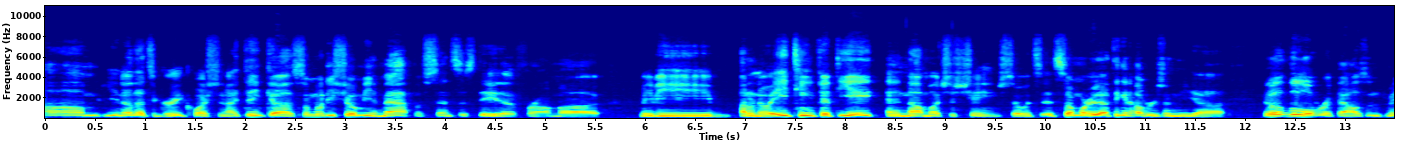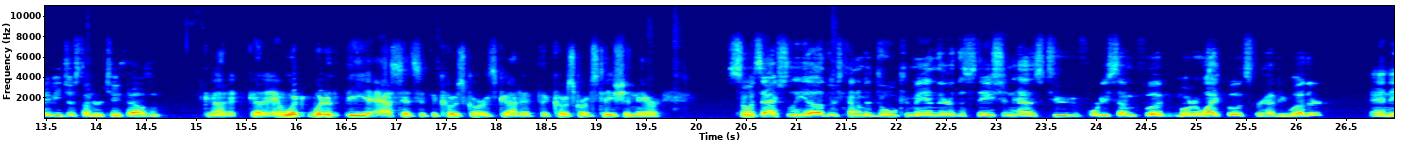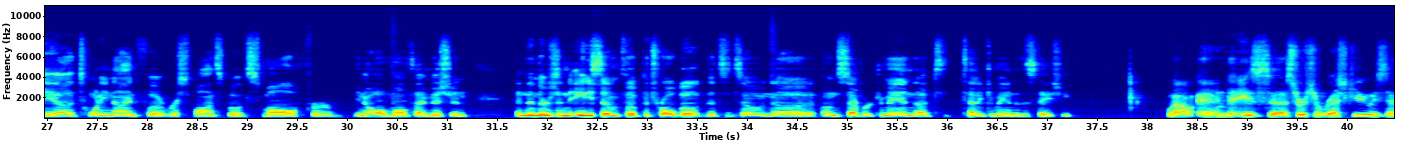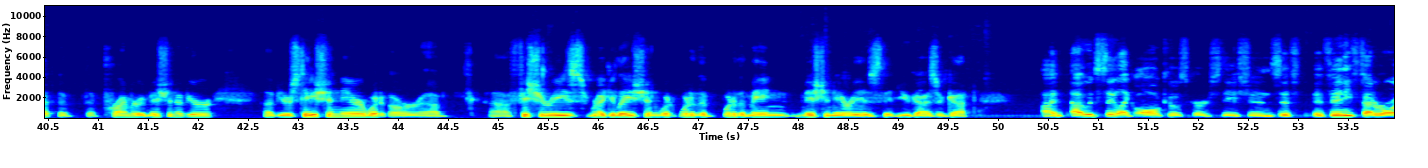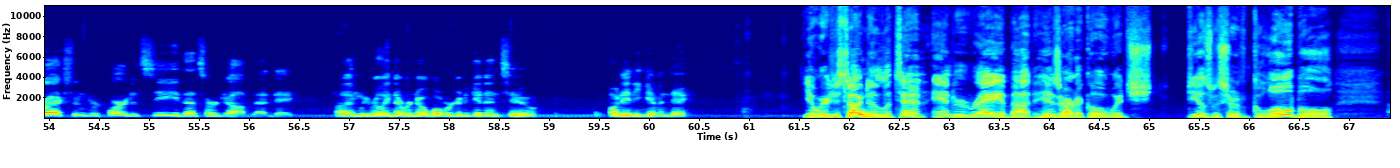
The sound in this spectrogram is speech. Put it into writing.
Um, you know, that's a great question. I think uh, somebody showed me a map of census data from uh, maybe I don't know 1858, and not much has changed. So it's it's somewhere. I think it hovers in the uh, a little over a thousand, maybe just under two thousand. Got it. Got it. And what what are the assets that the Coast Guard's got at the Coast Guard station there? So it's actually uh, there's kind of a dual command there. The station has two 47 foot motor lifeboats for heavy weather, and a uh, 29 foot response boat, small for you know all multi mission. And then there's an 87 foot patrol boat that's its own uh, own separate command, uh, tenant command of the station. Wow. And is uh, search and rescue is that the, the primary mission of your of your station there? What or uh, uh, fisheries regulation? What what are the what are the main mission areas that you guys have got? I, I would say like all Coast Guard stations, if if any federal action is required at sea, that's our job that day, uh, and we really never know what we're going to get into on any given day. Yeah, we were just talking to Lieutenant Andrew Ray about his article, which deals with sort of global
